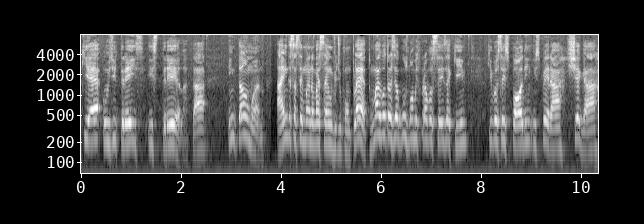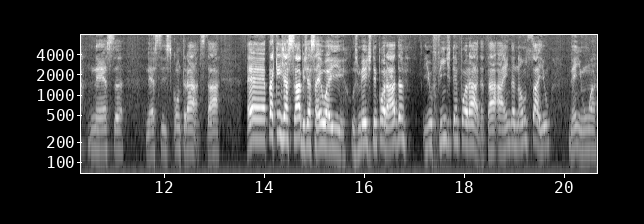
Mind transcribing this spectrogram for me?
que é os de três estrelas, tá? Então, mano, ainda essa semana vai sair um vídeo completo, mas vou trazer alguns nomes para vocês aqui que vocês podem esperar chegar nessa nesses contratos, tá? É, para quem já sabe, já saiu aí os meios de temporada, e o fim de temporada, tá? Ainda não saiu nenhuma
